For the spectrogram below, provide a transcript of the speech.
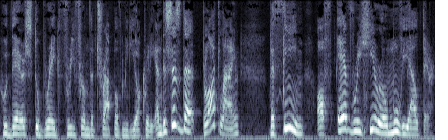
who dares to break free from the trap of mediocrity. And this is the plot line, the theme of every hero movie out there.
